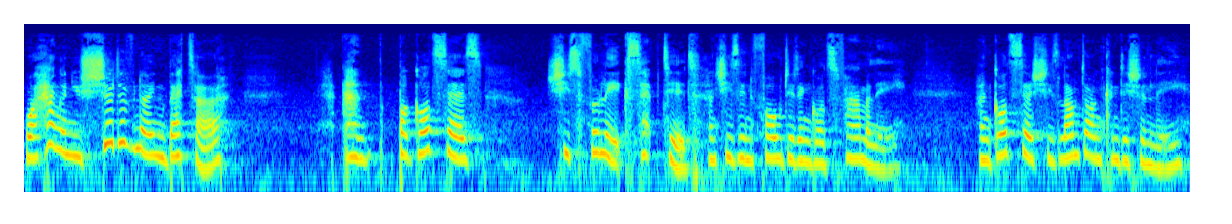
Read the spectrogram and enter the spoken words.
well, hang on, you should have known better. And, but God says, she's fully accepted and she's enfolded in God's family. And God says she's loved unconditionally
